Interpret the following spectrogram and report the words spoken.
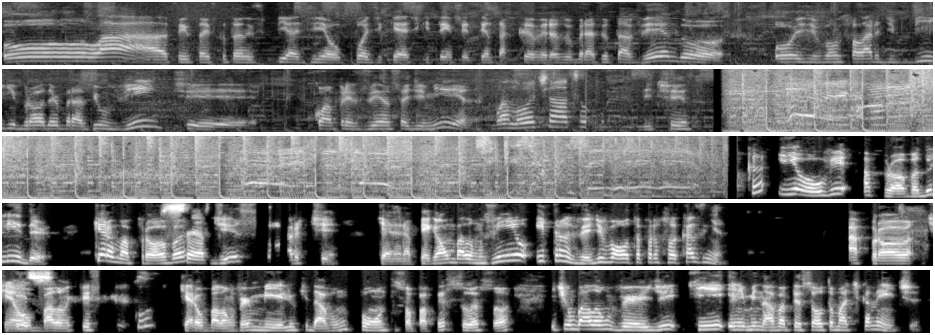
Olá! Você está escutando Espiadinha, o podcast que tem 70 câmeras, o Brasil tá vendo! Hoje vamos falar de Big Brother Brasil 20, com a presença de Miriam. Boa noite, Atlas. Bitch. E houve a prova do líder, que era uma prova Certo. de sorte, que era pegar um balãozinho e trazer de volta para sua casinha. A prova tinha Isso. o balão específico, que era o balão vermelho, que dava um ponto só para a pessoa só, e tinha um balão verde que eliminava a pessoa automaticamente.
